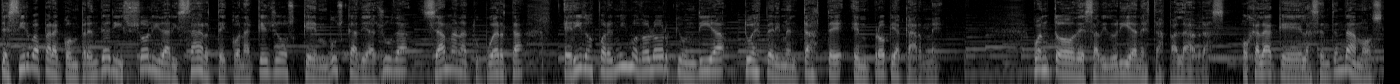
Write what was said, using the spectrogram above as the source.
te sirva para comprender y solidarizarte con aquellos que en busca de ayuda llaman a tu puerta heridos por el mismo dolor que un día tú experimentaste en propia carne. Cuánto de sabiduría en estas palabras. Ojalá que las entendamos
